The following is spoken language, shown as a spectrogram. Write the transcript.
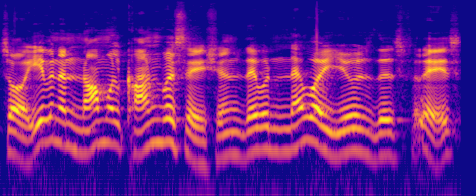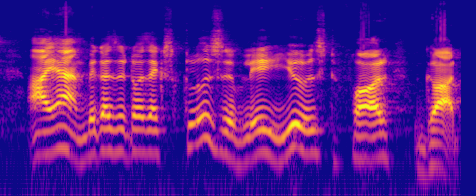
So, even in normal conversations, they would never use this phrase, I am, because it was exclusively used for God.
